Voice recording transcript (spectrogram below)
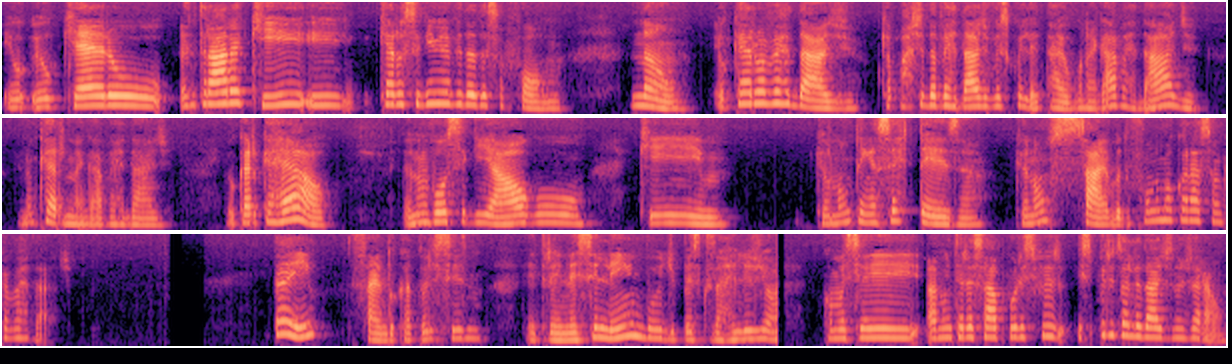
Eu, eu quero entrar aqui e quero seguir minha vida dessa forma. Não, eu quero a verdade. Que a partir da verdade eu vou escolher, tá, eu vou negar a verdade? Eu não quero negar a verdade. Eu quero que é real. Eu não vou seguir algo que, que eu não tenha certeza, que eu não saiba do fundo do meu coração que é verdade. Daí, saindo do catolicismo, entrei nesse limbo de pesquisar religião. Comecei a me interessar por espiritualidade no geral,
